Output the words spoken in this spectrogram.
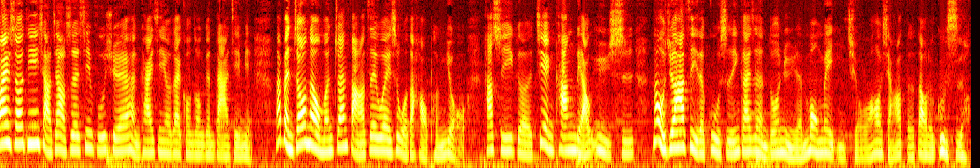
欢迎收听小江老师的幸福学，很开心又在空中跟大家见面。那本周呢，我们专访的这位是我的好朋友，他是一个健康疗愈师。那我觉得他自己的故事应该是很多女人梦寐以求，然后想要得到的故事哦。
